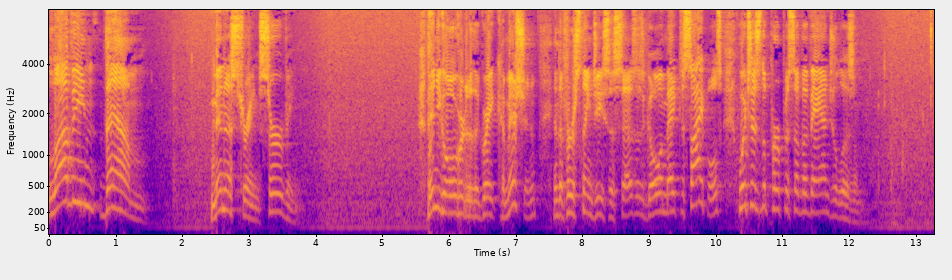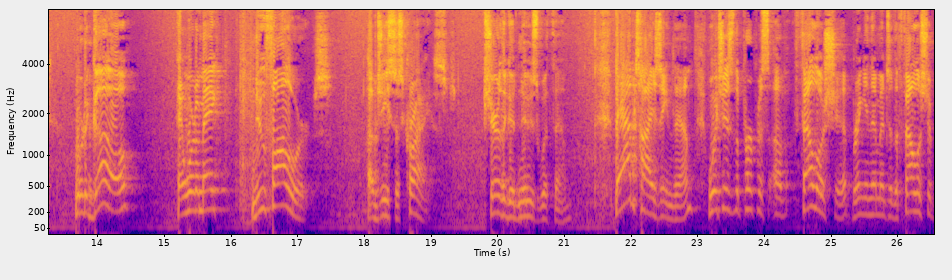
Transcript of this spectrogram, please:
loving them, ministering, serving. Then you go over to the Great Commission, and the first thing Jesus says is go and make disciples, which is the purpose of evangelism. We're to go and we're to make new followers of Jesus Christ. Share the good news with them baptizing them, which is the purpose of fellowship, bringing them into the fellowship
